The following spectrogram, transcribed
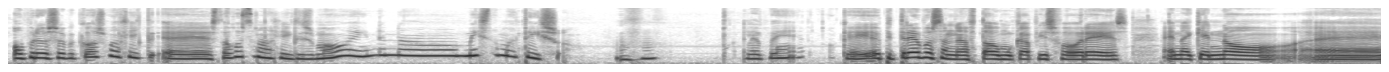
ο προσωπικός μου αθλητι... ε, στόχος στον αθλητισμό είναι να μην σταματήσω. Μμμ. Δηλαδή, okay, επιτρέπω στον εαυτό μου κάποιες φορές ένα κενό ε,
